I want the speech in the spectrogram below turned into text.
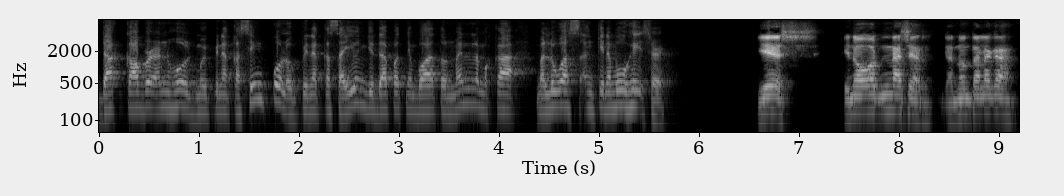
duck cover and hold mo pinakasimple og pinakasayon gyud dapat nga buhaton man lang maka maluwas ang kinabuhi sir. Yes, tinuod na sir. Ganon talaga.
